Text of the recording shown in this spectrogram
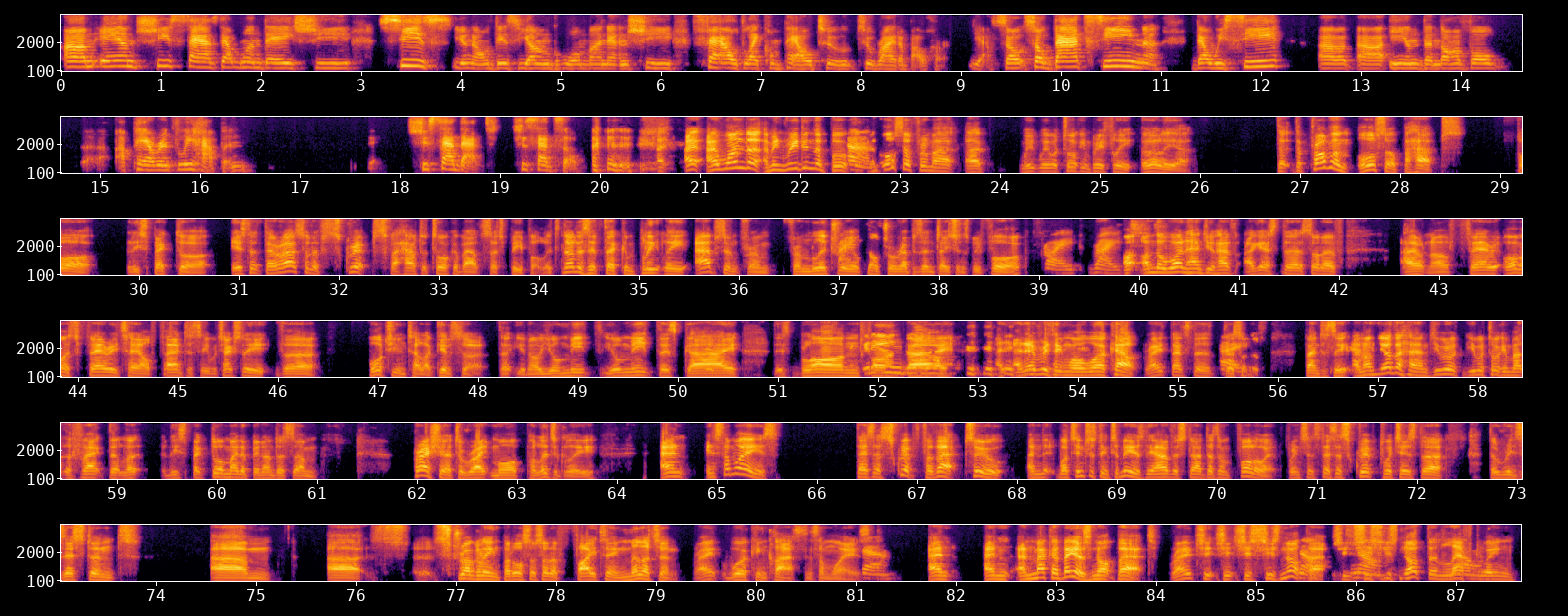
Um, and she says that one day she sees, you know, this young woman and she felt like compelled to to write about her. Yeah, so so that scene that we see uh, uh, in the novel uh, apparently happened. She said that. She said so. I, I wonder. I mean, reading the book, um, and also from a, a we we were talking briefly earlier. The the problem also perhaps for Lispector is that there are sort of scripts for how to talk about such people. It's not as if they're completely absent from from literary right. or cultural representations before. Right, right. On, on, the one hand, you have, I guess, the sort of, I don't know, fairy, almost fairy tale fantasy, which actually the fortune teller gives her. That you know, you'll meet you'll meet this guy, this blonde foreign guy, and, and, everything will work out. Right? That's the, right. the sort of fantasy. And on the other hand, you were you were talking about the fact that Lispector might have been under some pressure to write more politically, and in some ways, there's a script for that too. And what's interesting to me is the Hour of the Star doesn't follow it. For instance, there's a script which is the the resistant, um, uh, struggling but also sort of fighting militant, right, working class in some ways. Yeah. And and and Macabea is not that, right? She, she she's she's not no, that. She, no, she, she's not the left wing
